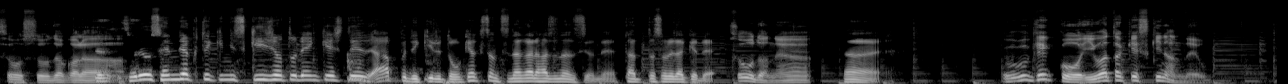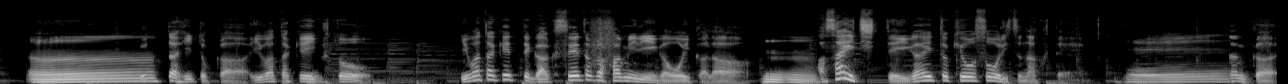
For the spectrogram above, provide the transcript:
そうそうだからで、それを戦略的にスキー場と連携してアップできるとお客さんつながるはずなんですよね。たったそれだけで。そうだねはい。僕結構岩竹好きなんだようーん。打った日とか岩竹行くと、岩竹って学生とかファミリーが多いからうんうん。朝一って意外と競争率なくてへえ。なんか、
